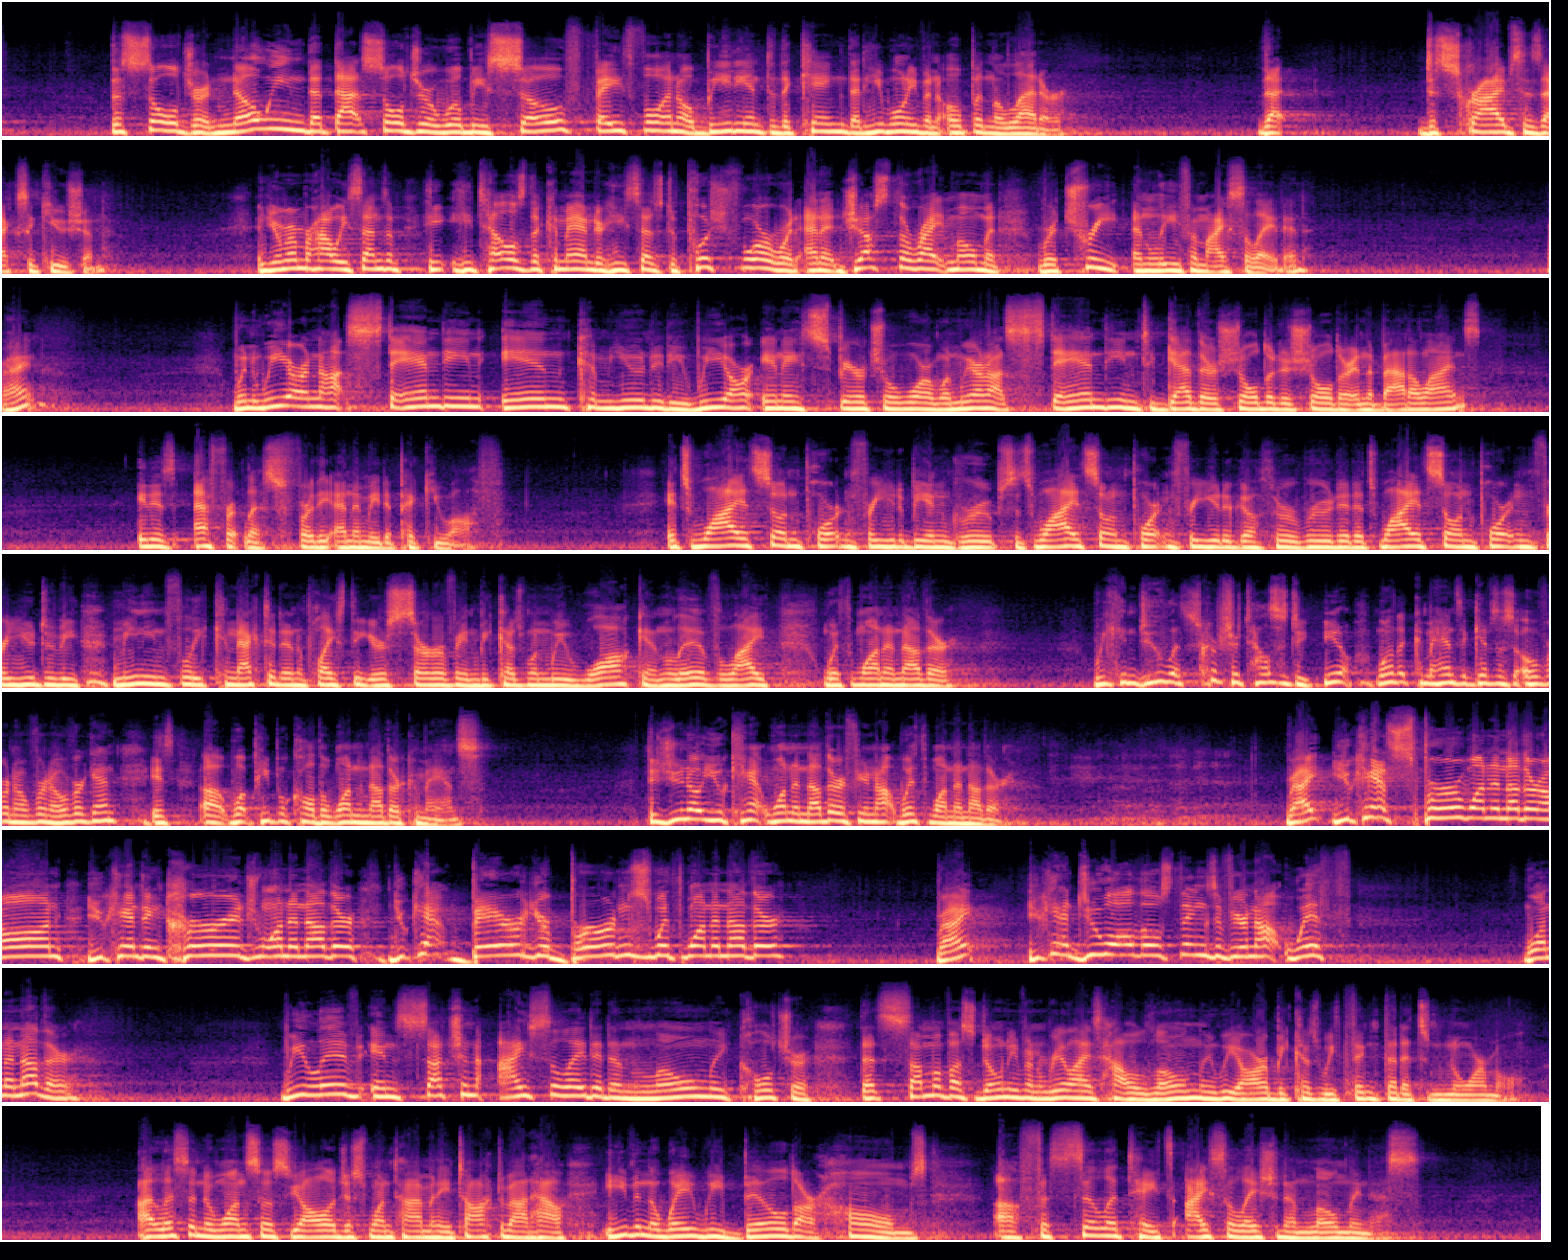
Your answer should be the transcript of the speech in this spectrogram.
the soldier, knowing that that soldier will be so faithful and obedient to the king that he won't even open the letter that describes his execution. And you remember how he sends him? He, he tells the commander, he says to push forward and at just the right moment, retreat and leave him isolated. Right? When we are not standing in community, we are in a spiritual war. When we are not standing together, shoulder to shoulder in the battle lines, it is effortless for the enemy to pick you off. It's why it's so important for you to be in groups. It's why it's so important for you to go through rooted. It's why it's so important for you to be meaningfully connected in a place that you're serving because when we walk and live life with one another, we can do what Scripture tells us to. You know, one of the commands it gives us over and over and over again is uh, what people call the one another commands. Did you know you can't one another if you're not with one another? Right? You can't spur one another on. You can't encourage one another. You can't bear your burdens with one another. Right? You can't do all those things if you're not with one another. We live in such an isolated and lonely culture that some of us don't even realize how lonely we are because we think that it's normal. I listened to one sociologist one time and he talked about how even the way we build our homes uh, facilitates isolation and loneliness.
